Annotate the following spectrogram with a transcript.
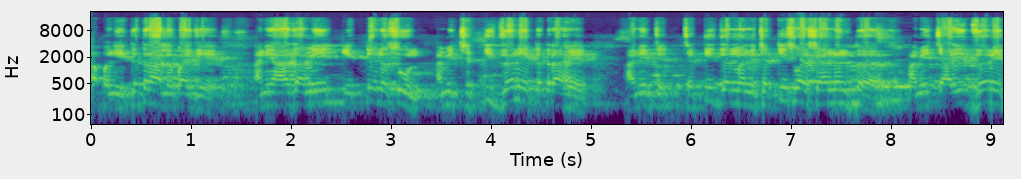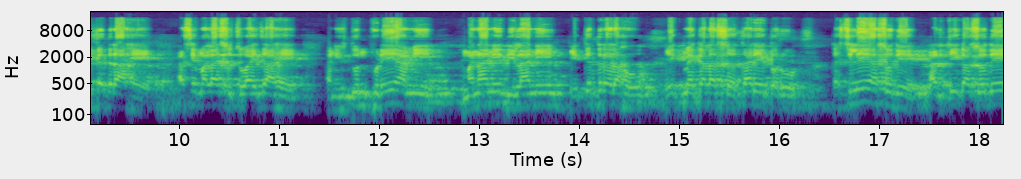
आपण एकत्र आलं पाहिजे. आणि आज आम्ही एकटे नसून आम्ही छत्तीस जण एकत्र आहे. आणि छत्तीस जण छत्तीस वर्षानंतर आम्ही चाळीस जण एकत्र आहे असे मला सुचवायचं आहे. आणि इथून पुढे आम्ही मनाने दिलाने एकत्र राहू एकमेकाला सहकार्य करू. कसलेही असू दे आर्थिक असू दे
